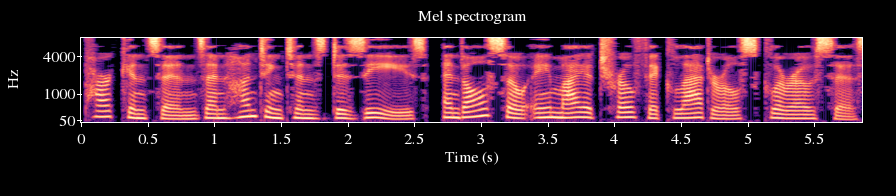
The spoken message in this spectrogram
Parkinson's and Huntington's disease, and also amyotrophic lateral sclerosis.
